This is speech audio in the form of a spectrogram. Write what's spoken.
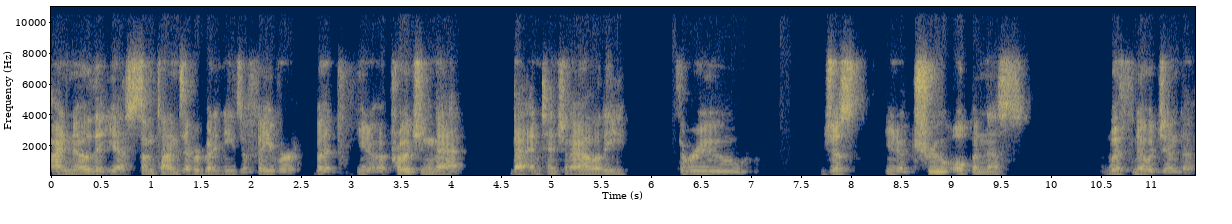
i know that yes sometimes everybody needs a favor but you know approaching that that intentionality through just you know true openness with no agenda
